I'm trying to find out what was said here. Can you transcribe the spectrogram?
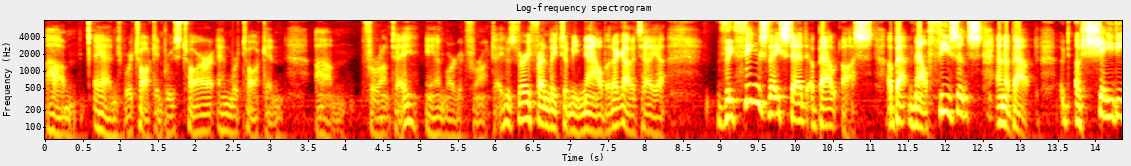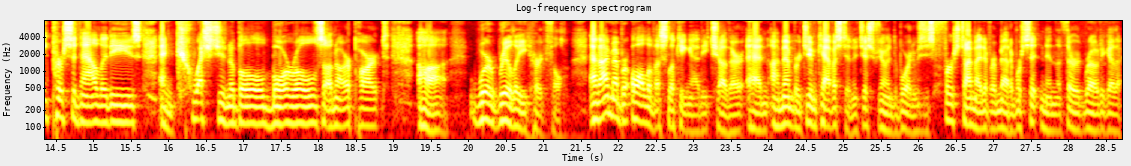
um, and we're talking Bruce Tarr, and we're talking um, Ferrante Ann-Margaret Ferrante, who's very friendly to me now, but I got to tell you, the things they said about us, about malfeasance and about uh, shady personalities and questionable morals on our part, uh, were really hurtful. And I remember all of us looking at each other. And I remember Jim Caviston had just joined the board. It was his first time I'd ever met him. We're sitting in the third row together,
